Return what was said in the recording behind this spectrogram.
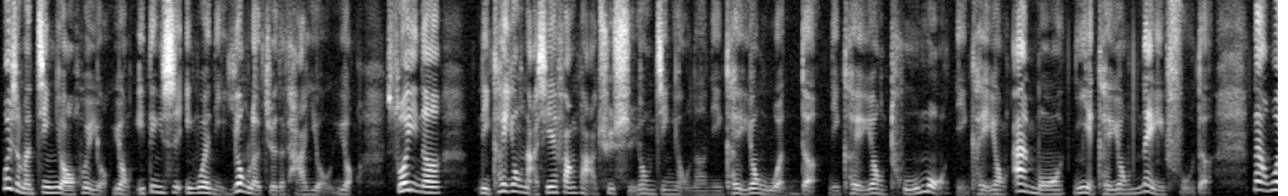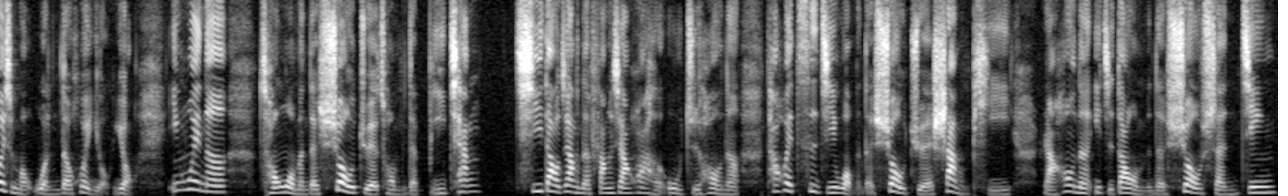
为什么精油会有用？一定是因为你用了觉得它有用。所以呢？你可以用哪些方法去使用精油呢？你可以用闻的，你可以用涂抹，你可以用按摩，你也可以用内服的。那为什么闻的会有用？因为呢，从我们的嗅觉，从我们的鼻腔。吸到这样的芳香化合物之后呢，它会刺激我们的嗅觉上皮，然后呢，一直到我们的嗅神经，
